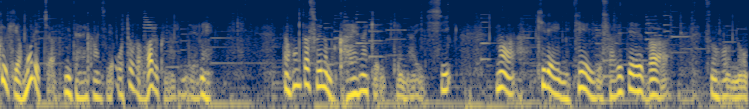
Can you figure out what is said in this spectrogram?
空気が漏れちゃうみたいな感じで音が悪くなるんだよね。本当はそういうのも変えなきゃいけないしまあ綺麗に手入れされてればその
